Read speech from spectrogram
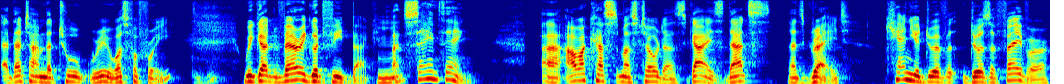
At that time, the tool really was for free. We got very good feedback. But same thing, uh, our customers told us, guys, that's that's great. Can you do a, do us a favor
